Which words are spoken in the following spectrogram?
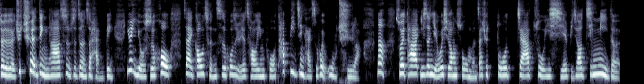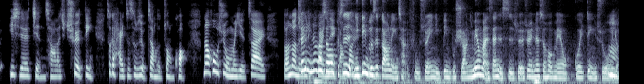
对对对，去确定它是不是真的是寒病，因为有时候在高层次或者有些超音波，它毕竟还是会有误区啦。那所以他医生也会希望说，我们再去多加做一些比较精密的一些检查，来去确定这个孩子是不是有这样的状况。那后续我们也在短短的，所以你那个时候不是你并不是高龄产妇，嗯、所以你并不需要，你没有满三十四岁，所以那时候没有规定说有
